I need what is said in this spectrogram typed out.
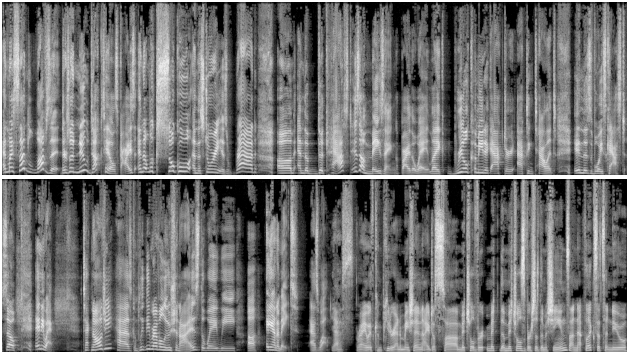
and my son loves it. There's a new DuckTales, guys, and it looks so cool, and the story is rad. Um, and the the cast is amazing, by the way, like real comedic actor acting talent in this voice cast. So anyway technology has completely revolutionized the way we uh, animate as well. Yes, right. With computer animation, I just saw Mitchell, ver- the Mitchells versus the Machines on Netflix. It's a new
